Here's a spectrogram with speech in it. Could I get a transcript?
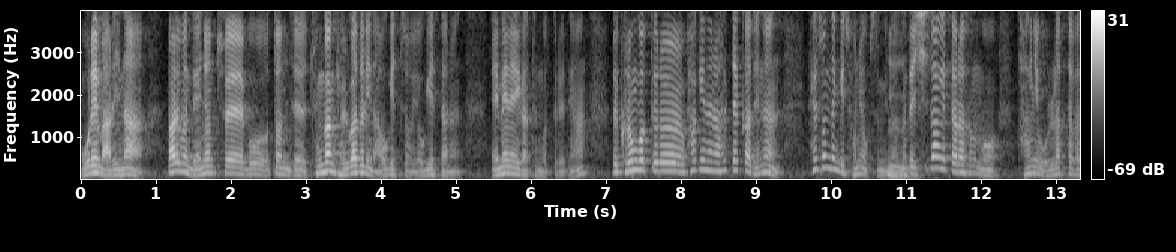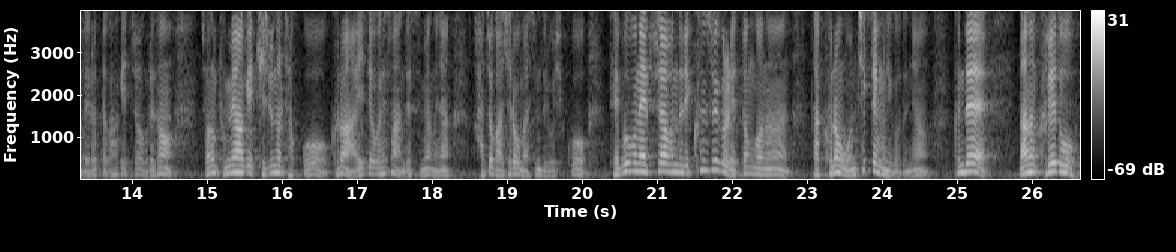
올해 말이나 빠르면 내년 초에 뭐 어떤 이제 중간 결과들이 나오겠죠. 여기에 따른 M&A 같은 것들에 대한. 근데 그런 것들을 확인을 할 때까지는 훼손된 게 전혀 없습니다. 음. 근데 시장에 따라서는 뭐 당연히 올랐다가 내렸다가 하겠죠. 그래서 저는 분명하게 기준을 잡고 그런 아이디어가 훼손 안 됐으면 그냥 가져가시라고 말씀드리고 싶고 대부분의 투자분들이 큰 수익을 냈던 거는 다 그런 원칙 때문이거든요. 근데 나는 그래도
